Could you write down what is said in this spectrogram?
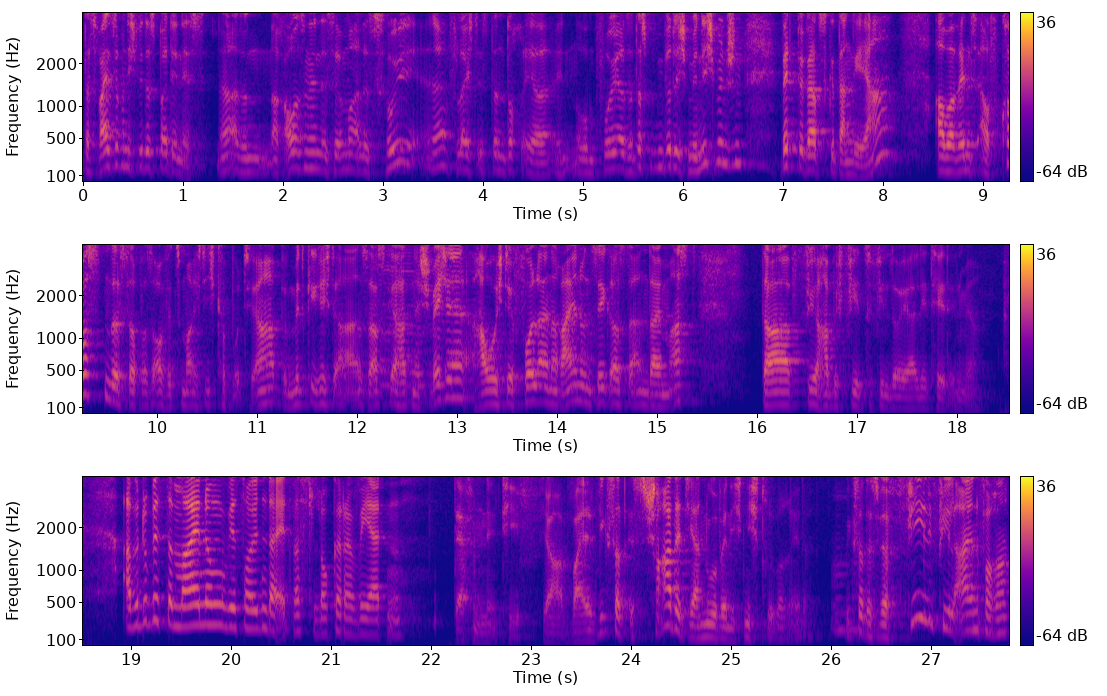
Das weiß ich aber nicht, wie das bei denen ist. Ne? Also nach außen hin ist ja immer alles hui, ne? vielleicht ist dann doch eher hintenrum pfui. Also das würde ich mir nicht wünschen. Wettbewerbsgedanke ja, aber wenn es auf Kosten das sagt, pass auf, jetzt mache ich dich kaputt. Ja, habe mitgekriegt, ah, Saskia hat eine Schwäche, haue ich dir voll eine rein und säge aus an deinem Ast. Dafür habe ich viel zu viel Loyalität in mir. Aber du bist der Meinung, wir sollten da etwas lockerer werden. Definitiv, ja, weil, wie gesagt, es schadet ja nur, wenn ich nicht drüber rede. Wie gesagt, es wäre viel, viel einfacher,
